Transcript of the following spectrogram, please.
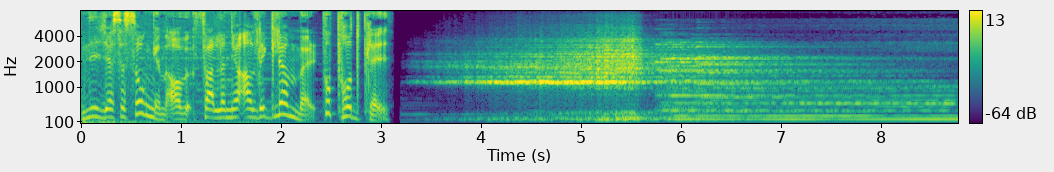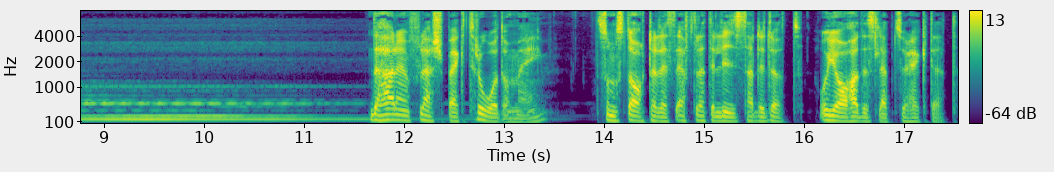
Nya säsongen av Fallen jag aldrig glömmer på Podplay. Det här är en Flashback-tråd om mig som startades efter att Elise hade dött och jag hade släppts ur häktet.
